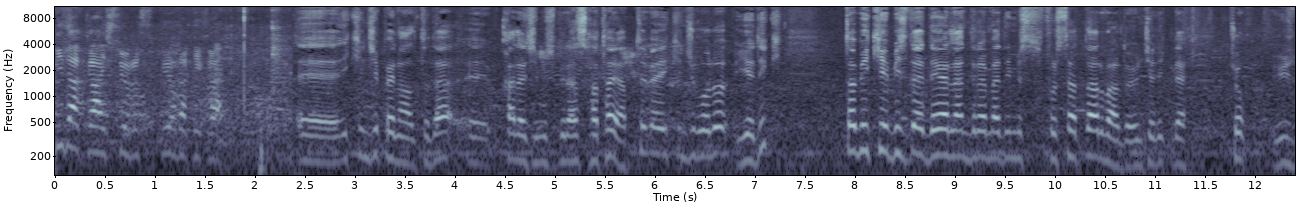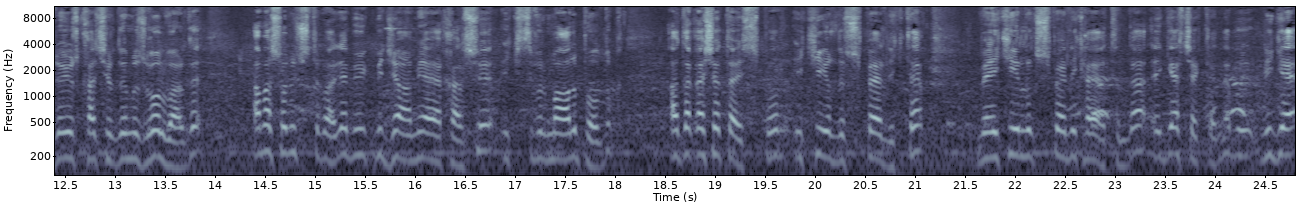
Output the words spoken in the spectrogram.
Bir dakika istiyoruz. Bir dakika. E, ikinci penaltıda e, kalecimiz biraz hata yaptı ve ikinci golü yedik. Tabii ki bizde değerlendiremediğimiz fırsatlar vardı. Öncelikle çok %100 kaçırdığımız gol vardı. Ama sonuç itibariyle büyük bir camiaya karşı 2-0 mağlup olduk. Adak Hatay Spor 2 yıldır Süper Lig'de ve 2 yıllık Süper Lig hayatında e, gerçekten de bu lige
